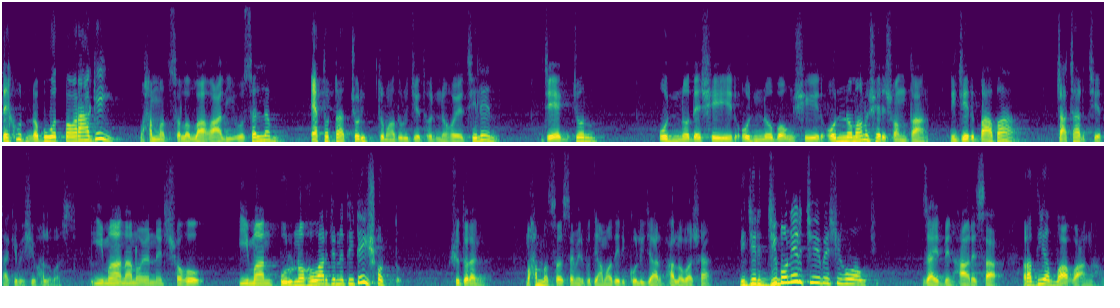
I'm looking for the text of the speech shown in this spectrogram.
দেখুন নবুয়ত পাওয়ার আগেই মোহাম্মদ সাল্লাহ আলী ওসাল্লাম এতটা চরিত্র মাধুর্যে ধন্য হয়েছিলেন যে একজন অন্য দেশের, অন্য বংশের, অন্য মানুষের সন্তান নিজের বাবা, চাচার চেয়ে তাকে বেশি ভালোবাসে। ইমান আনয়নের সহ ইমান পূর্ণ হওয়ার জন্য তো এটাই শর্ত। সুতরাং মোহাম্মদ সাল্লামের প্রতি আমাদের কলিজার ভালোবাসা নিজের জীবনের চেয়ে বেশি হওয়া উচিত। জাহিদ বিন হারেসা রাদিয়াল্লাহ আনহু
